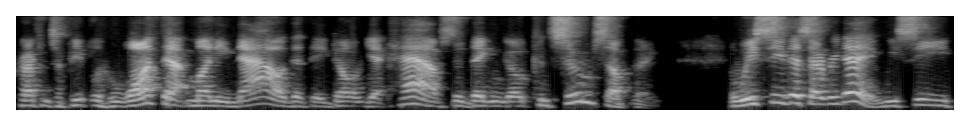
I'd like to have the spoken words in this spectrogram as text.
preference of people who want that money now that they don't yet have so they can go consume something. And we see this every day. We see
